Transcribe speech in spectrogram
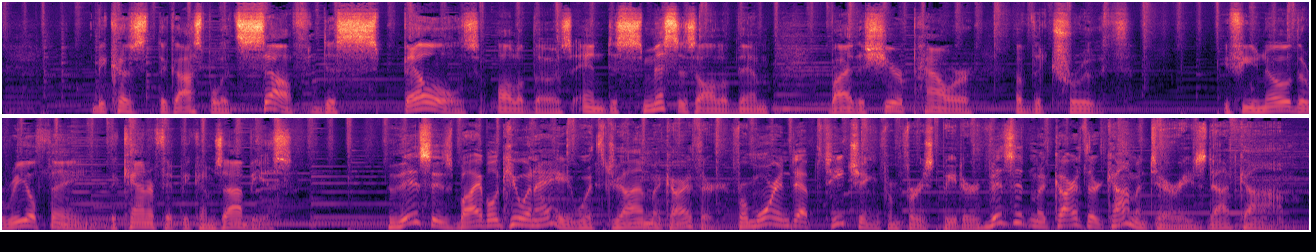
because the gospel itself dispels all of those and dismisses all of them by the sheer power of the truth. If you know the real thing, the counterfeit becomes obvious. This is Bible Q&A with John MacArthur. For more in-depth teaching from 1 Peter, visit macarthurcommentaries.com.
